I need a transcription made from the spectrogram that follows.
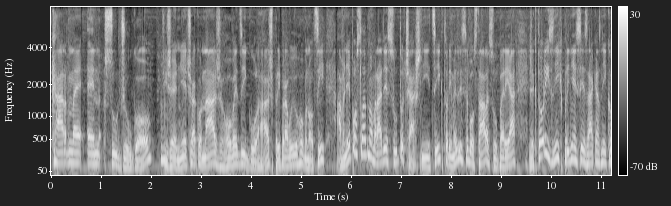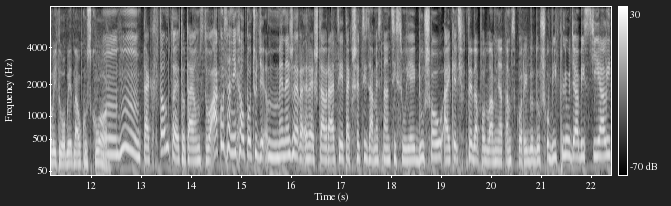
carne en sujugo, čiže niečo ako náš hovedzí guláš, pripravujú ho v noci a v neposlednom rade sú to čašníci, ktorí medzi sebou stále súperia, že ktorý z nich prinesie zákazníkovi tú objednávku skôr. Mm-hmm, tak v tomto je to tajomstvo. Ako sa nechal počuť manažer reštaurácie, tak všetci zamestnanci sú jej dušou, aj keď teda podľa mňa tam skôr idú dušu vypľuť, aby stíhali.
